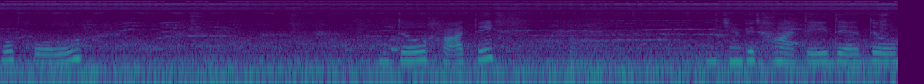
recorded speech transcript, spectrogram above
По колу. До хати. Потім від хати йде до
